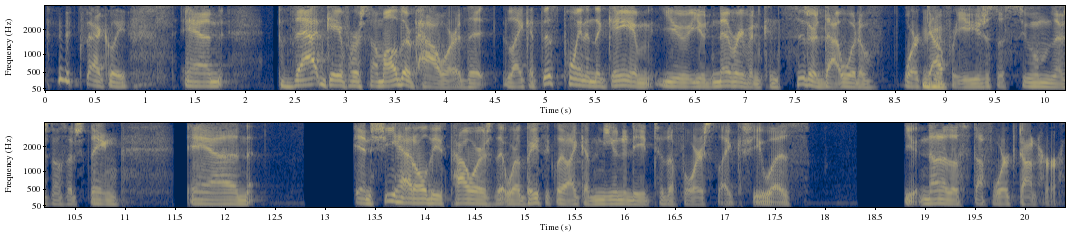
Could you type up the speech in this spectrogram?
exactly. And that gave her some other power that, like, at this point in the game, you you'd never even considered that would have worked Mm-hmm. out for you. You just assume there's no such thing, and and she had all these powers that were basically like immunity to the force. Like she was, you, none of the stuff worked on her.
